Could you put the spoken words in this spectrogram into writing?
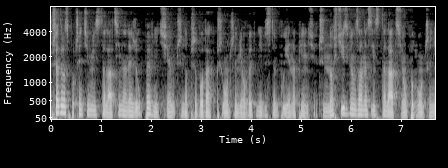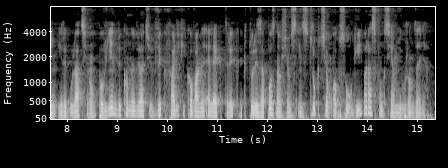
Przed rozpoczęciem instalacji należy upewnić się, czy na przewodach przyłączeniowych nie występuje napięcie. Czynności związane z instalacją, podłączeniem i regulacją powinien wykonywać wykwalifikowany elektryk, który zapoznał się z instrukcją obsługi oraz funkcjami urządzenia.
